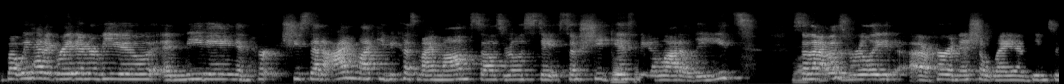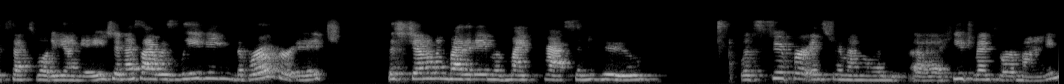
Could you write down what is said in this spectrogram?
but we had a great interview and meeting, and her, she said, I'm lucky because my mom sells real estate, so she gives me a lot of leads. Right. So that was really uh, her initial way of being successful at a young age. And as I was leaving the brokerage, this gentleman by the name of Mike Hasson, who was super instrumental and a huge mentor of mine,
